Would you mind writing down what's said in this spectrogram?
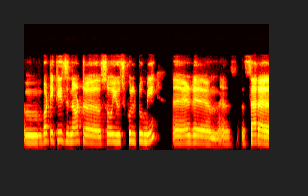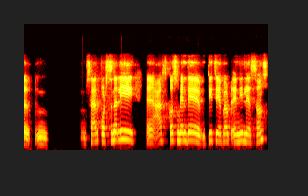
Um, but it is not uh, so useful to me. And um, sir uh, sir personally uh, ask us when they teach about any lessons.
